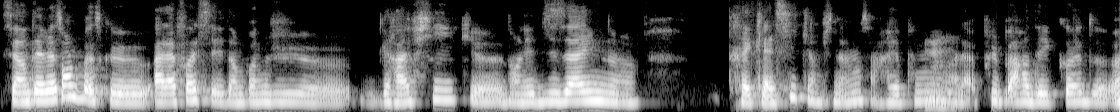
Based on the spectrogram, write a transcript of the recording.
c'est intéressant parce que à la fois c'est d'un point de vue graphique, dans les designs très classiques, hein, finalement ça répond Mhm. à la plupart des codes euh,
